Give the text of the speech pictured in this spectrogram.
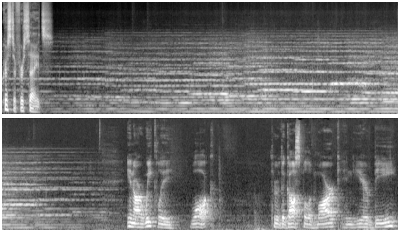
Christopher Seitz. In our weekly walk through the Gospel of Mark in year B,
